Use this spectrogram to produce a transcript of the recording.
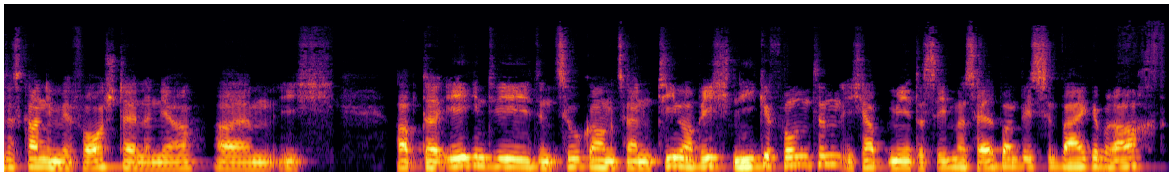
das kann ich mir vorstellen, ja. Ähm, ich habe da irgendwie den Zugang zu einem Team habe ich nie gefunden. Ich habe mir das immer selber ein bisschen beigebracht.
